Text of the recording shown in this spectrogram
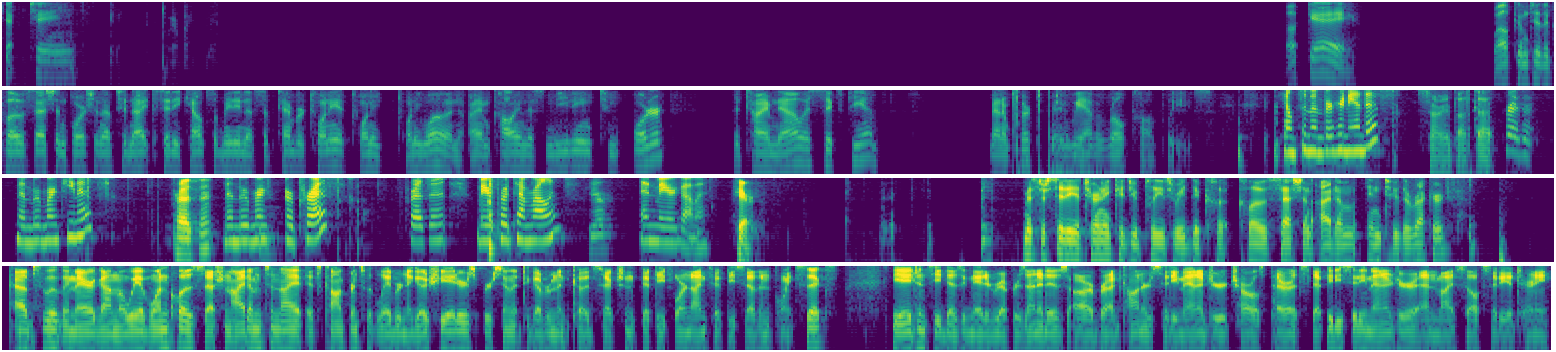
Check, change. Okay. Welcome to the closed session portion of tonight's city council meeting of September twentieth, twenty twenty-one. I am calling this meeting to order. The time now is six P M. Madam Clerk, may we have a roll call, please? Councilmember Hernandez, Sorry about that. Present. Member Martinez, Present. Member Mer- or Perez, Present. Mayor Pro Tem Rollins, Here. and Mayor Gama. Here. Mr. City Attorney, could you please read the cl- closed session item into the record? Absolutely, Mayor Gama. We have one closed session item tonight. It's conference with labor negotiators pursuant to Government Code Section 54957.6. The agency designated representatives are Brad Connors, City Manager, Charles Parrots, Deputy City Manager, and myself, City Attorney.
